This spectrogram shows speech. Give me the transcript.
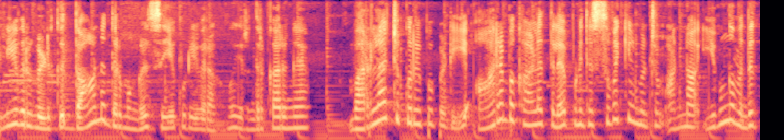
எளியவர்களுக்கு தான தர்மங்கள் செய்யக்கூடியவராகவும் இருந்திருக்காருங்க. வரலாற்று குறிப்புப்படி ஆரம்ப காலத்தில் புனித சுவக்கின் மற்றும் அண்ணா இவங்க வந்து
